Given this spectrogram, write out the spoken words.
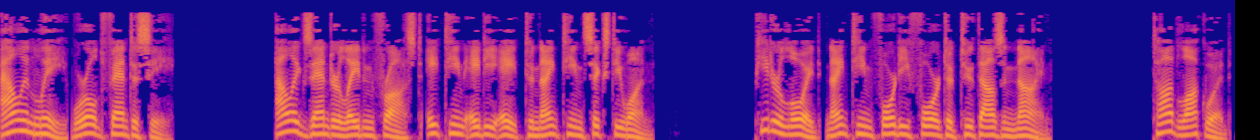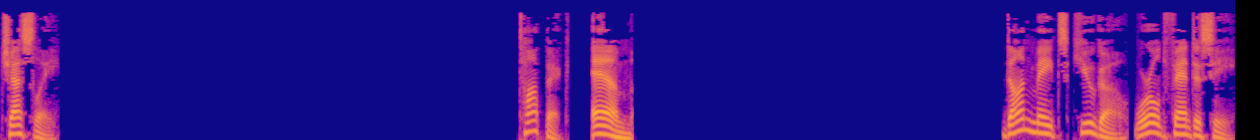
Alan Lee World Fantasy. Alexander Leydenfrost 1888 to 1961 Peter Lloyd 1944 to 2009 Todd Lockwood Chesley Topic. M. Don Maitz Hugo World Fantasy.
